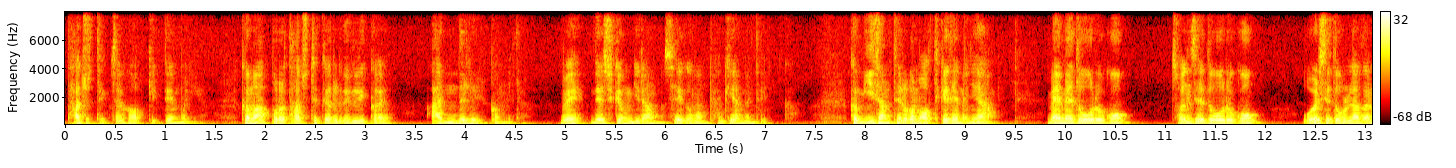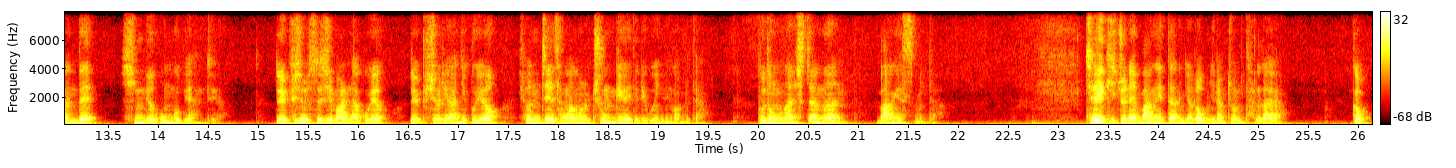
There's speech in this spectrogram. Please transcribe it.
다주택자가 없기 때문이에요. 그럼 앞으로 다주택자를 늘릴까요? 안 늘릴 겁니다. 왜? 내수경기랑 세금은 포기하면 되니까. 그럼 이 상태로 가면 어떻게 되느냐? 매매도 오르고 전세도 오르고 월세도 올라가는데 신규 공급이 안 돼요. 뇌피셜 쓰지 말라고요? 뇌피셜이 아니고요. 현재 상황을 중계해 드리고 있는 겁니다. 부동산 시장은 망했습니다. 제 기준에 망했다는 여러분이랑 좀 달라요. 그러니까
